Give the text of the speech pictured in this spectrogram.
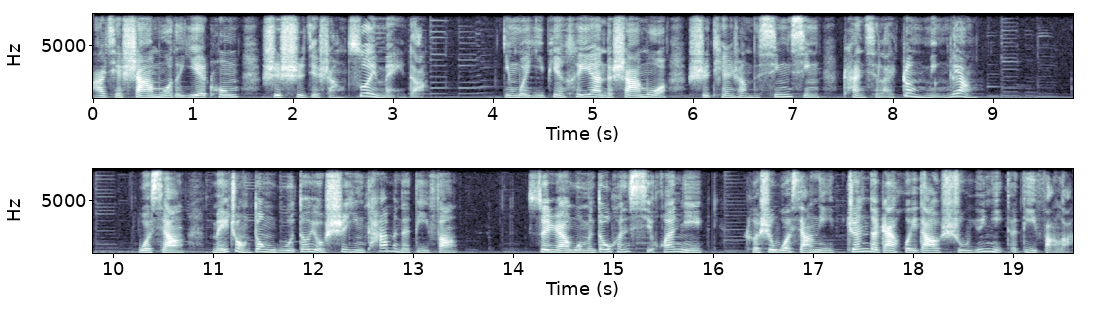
而且沙漠的夜空是世界上最美的，因为一片黑暗的沙漠使天上的星星看起来更明亮。我想每种动物都有适应它们的地方。虽然我们都很喜欢你，可是我想你真的该回到属于你的地方了。”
